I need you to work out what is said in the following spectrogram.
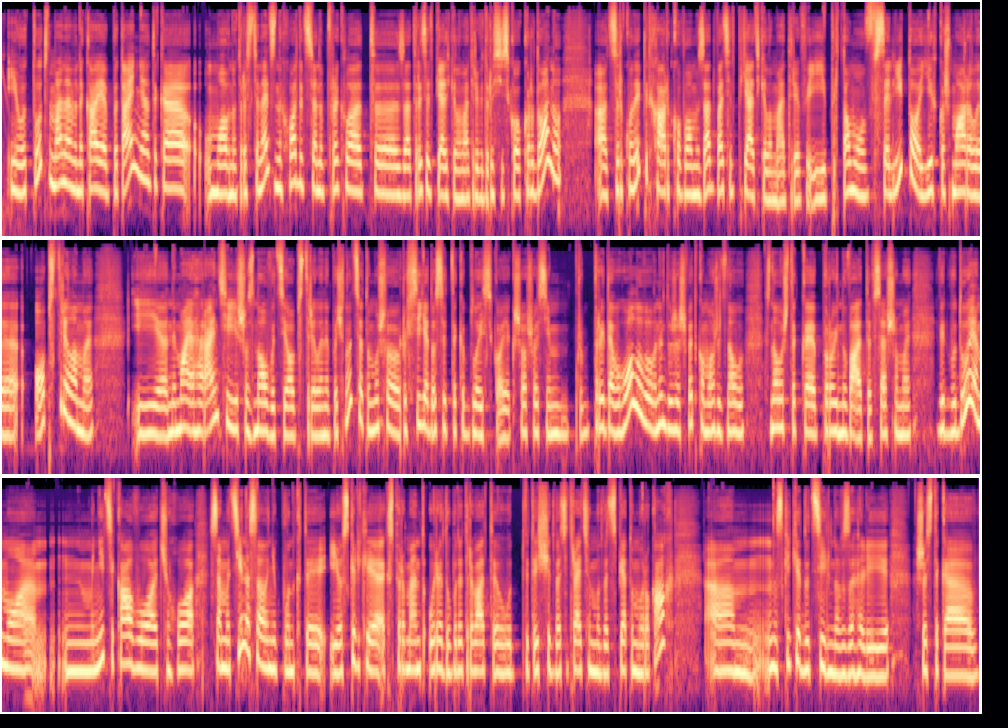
І отут в мене виникає питання, таке умовно, Тростянець знаходиться, наприклад, е, за 35 кілометрів від російського кордону, а циркуни під Харковом за 25 кілометрів. І при тому все літо їх кошмарили обстрілами. І немає гарантії, що знову ці обстріли не почнуться, тому що Росія досить таки близько. Якщо щось їм прийде в голову, вони дуже швидко можуть знову знову ж таки поруйнувати все, що ми відбудуємо. Мені цікаво, чого саме ці населені пункти, і оскільки експеримент уряду буде тривати у 2023-2025 роках. Наскільки доцільно взагалі щось таке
